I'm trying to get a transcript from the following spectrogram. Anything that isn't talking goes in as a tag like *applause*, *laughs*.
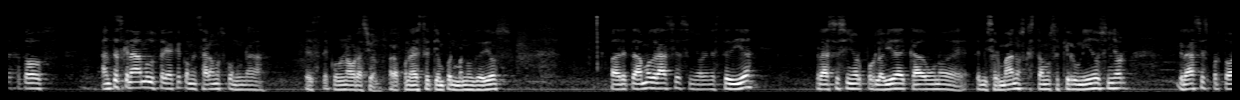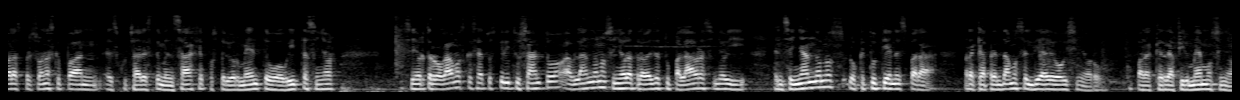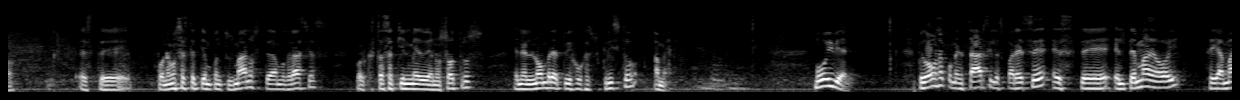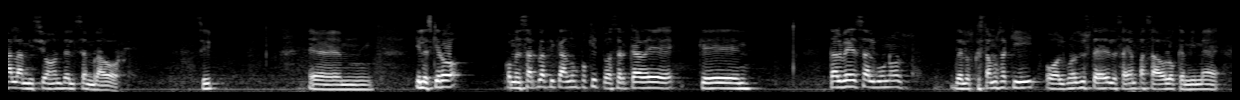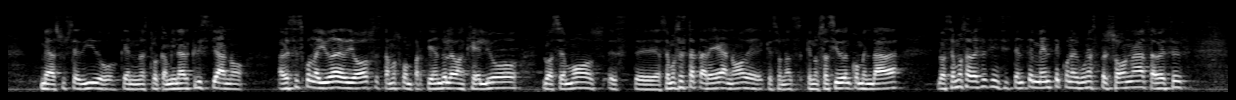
Gracias a todos. Antes que nada me gustaría que comenzáramos con una, este, con una oración para poner este tiempo en manos de Dios. Padre, te damos gracias, Señor, en este día. Gracias, Señor, por la vida de cada uno de, de mis hermanos que estamos aquí reunidos, Señor. Gracias por todas las personas que puedan escuchar este mensaje posteriormente o ahorita, Señor. Señor, te rogamos que sea tu Espíritu Santo hablándonos, Señor, a través de tu palabra, Señor, y enseñándonos lo que tú tienes para, para que aprendamos el día de hoy, Señor, o, para que reafirmemos, Señor. Este, ponemos este tiempo en tus manos y te damos gracias porque estás aquí en medio de nosotros. En el nombre de tu Hijo Jesucristo. Amén. Muy bien. Pues vamos a comenzar, si les parece. Este, el tema de hoy se llama la misión del sembrador. ¿Sí? Eh, y les quiero comenzar platicando un poquito acerca de que tal vez algunos de los que estamos aquí o algunos de ustedes les hayan pasado lo que a mí me, me ha sucedido, que en nuestro caminar cristiano, a veces con la ayuda de Dios estamos compartiendo el Evangelio, lo hacemos, este, hacemos esta tarea, ¿no? De, que, son, que nos ha sido encomendada, lo hacemos a veces insistentemente con algunas personas, a veces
